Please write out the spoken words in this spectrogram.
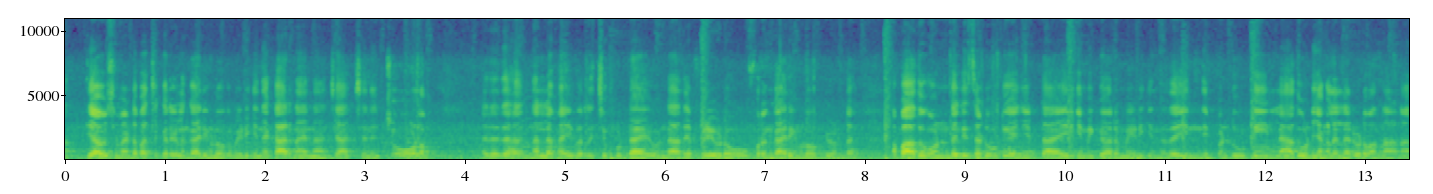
അത്യാവശ്യം വേണ്ട പച്ചക്കറികളും കാര്യങ്ങളും ഒക്കെ മേടിക്കുന്നത്. കാരണം എന്താണെന്ന് വെച്ചാൽ അച്ഛന് ചോളം അതായത് നല്ല ഫൈബർ റിച്ച് ഫുഡ് ആയതുകൊണ്ട് അത് എപ്പോഴും ഇവിടെ ഓഫറും കാര്യങ്ങളും ഒക്കെ ഉണ്ട്. അപ്പോൾ അതുകൊണ്ട് ലിസ ഡ്യൂട്ടി കഴിഞ്ഞിട്ടായിരിക്കും മിക്കവാറും മേടിക്കുന്നത്. ഇന്നിപ്പം ഡ്യൂട്ടി ഇല്ല. അതുകൊണ്ട് ഞങ്ങൾ എല്ലാവരും ഇവിടെ വന്നതാണ്.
